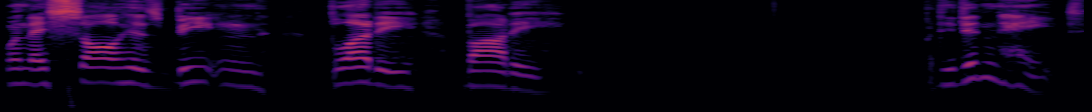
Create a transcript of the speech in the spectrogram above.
when they saw his beaten bloody body. But he didn't hate.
